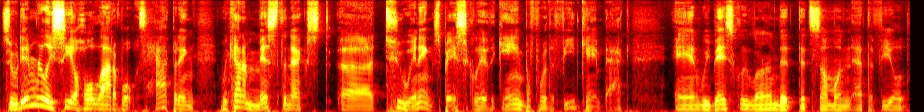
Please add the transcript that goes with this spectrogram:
So we didn't really see a whole lot of what was happening. We kind of missed the next uh, two innings basically of the game before the feed came back, and we basically learned that that someone at the field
